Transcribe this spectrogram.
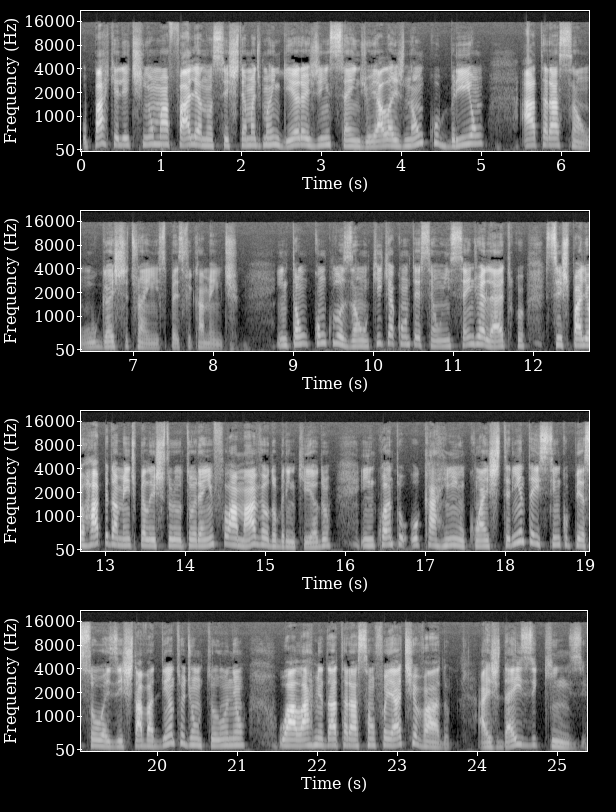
O parque ele tinha uma falha no sistema de mangueiras de incêndio e elas não cobriam a atração, o Ghost Train especificamente. Então, conclusão: o que, que aconteceu? Um incêndio elétrico se espalhou rapidamente pela estrutura inflamável do brinquedo, enquanto o carrinho com as 35 pessoas estava dentro de um túnel, o alarme da atração foi ativado às 10h15.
